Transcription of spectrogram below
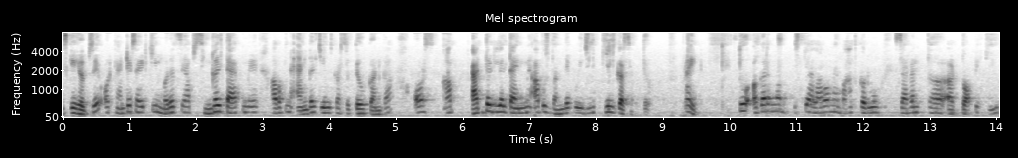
इसके हेल्प से और कैंटेड साइड की मदद से आप सिंगल टैप में आप अपना एंगल चेंज कर सकते हो गन का और आप एट द रियल टाइम में आप उस बंदे को इजीली किल कर सकते हो राइट तो अगर मैं इसके अलावा मैं बात करूँ सेवन्थ टॉपिक की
